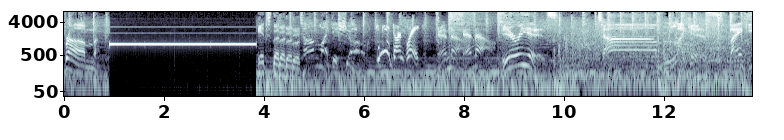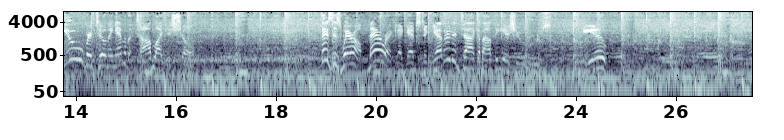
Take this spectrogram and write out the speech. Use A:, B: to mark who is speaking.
A: from... It's the, the, the Tom Leykis Show.
B: Give me a darn break.
A: And now, and now, here he is, Tom Leykis. Thank you for tuning in to the Tom Leykis Show. This is where America gets together to talk about the issues you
